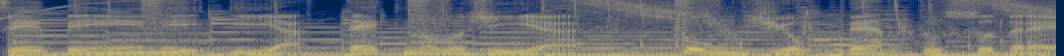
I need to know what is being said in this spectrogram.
CBN e a Tecnologia, com Gilberto Sudré.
